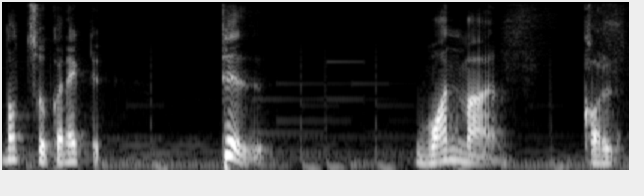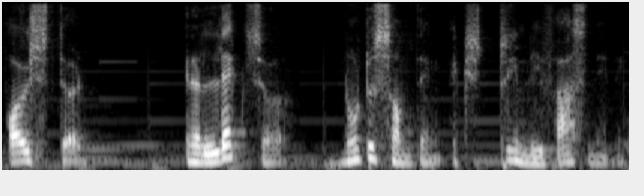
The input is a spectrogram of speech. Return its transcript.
not so connected. Till one man called Oersted in a lecture noticed something extremely fascinating.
